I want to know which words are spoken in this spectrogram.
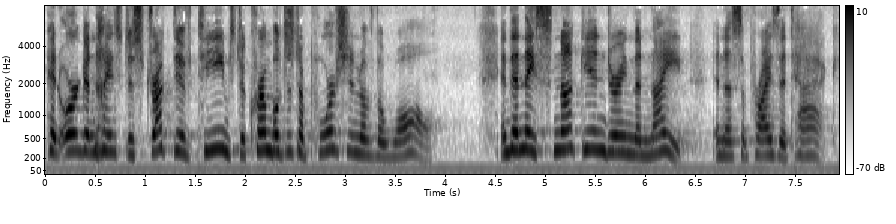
had organized destructive teams to crumble just a portion of the wall. And then they snuck in during the night in a surprise attack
